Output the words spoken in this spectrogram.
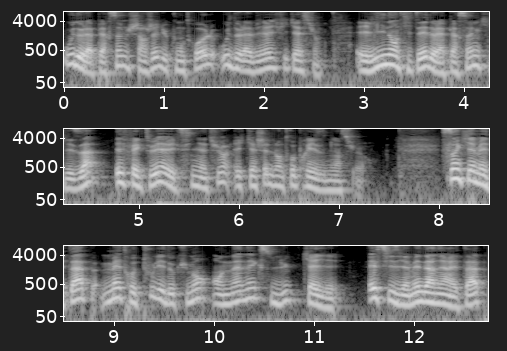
ou de la personne chargée du contrôle ou de la vérification, et l'identité de la personne qui les a effectuées avec signature et cachet de l'entreprise, bien sûr. Cinquième étape, mettre tous les documents en annexe du cahier. Et sixième et dernière étape,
